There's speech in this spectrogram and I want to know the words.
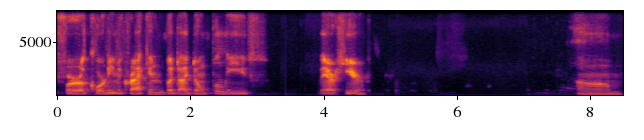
for Courtney McCracken, but I don't believe they are here. Um,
